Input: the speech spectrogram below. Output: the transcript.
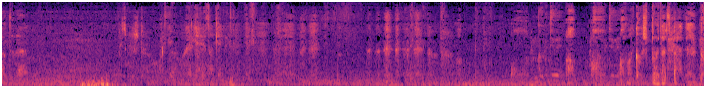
Oh, it's all tight under there. Need to make sure that oh my. Okay, it's okay. okay. Oh, I'm gonna do it. oh, oh, oh my gosh, bro, that's bad. Bro,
